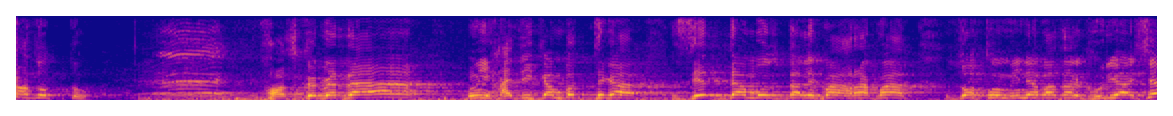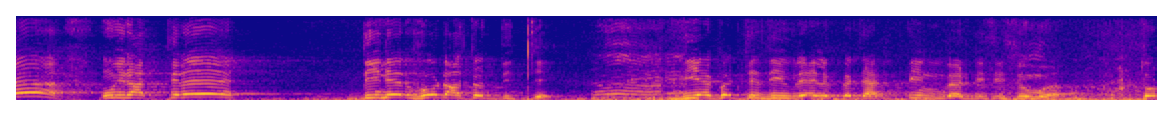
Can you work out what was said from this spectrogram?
রাজত্ব। হজ করবে দা উই হাজি কাম্পর থেকে জেদ্দা, মোজদালেফা, আরাফাত, যত মিনা বাজার ঘুরে আসে উই রাত্রে দিনের ভোট আতর দিচ্ছে। বিয়ে করছে জিব্রাইল করছে আমি তিনবার দিছি সুমা। তোর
